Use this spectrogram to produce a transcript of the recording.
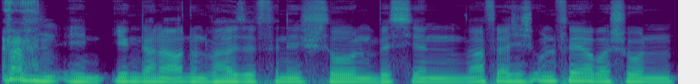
in irgendeiner Art und Weise finde ich schon ein bisschen, ja, vielleicht nicht unfair, aber schon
